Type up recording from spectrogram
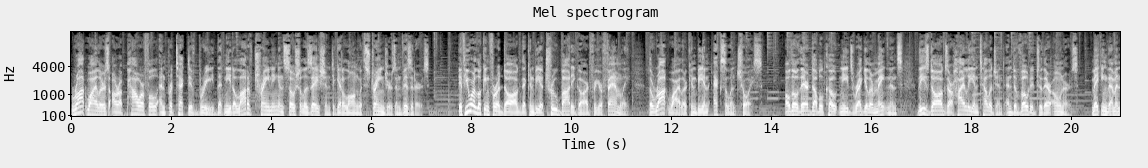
Rottweilers are a powerful and protective breed that need a lot of training and socialization to get along with strangers and visitors. If you are looking for a dog that can be a true bodyguard for your family, the Rottweiler can be an excellent choice. Although their double coat needs regular maintenance, these dogs are highly intelligent and devoted to their owners, making them an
